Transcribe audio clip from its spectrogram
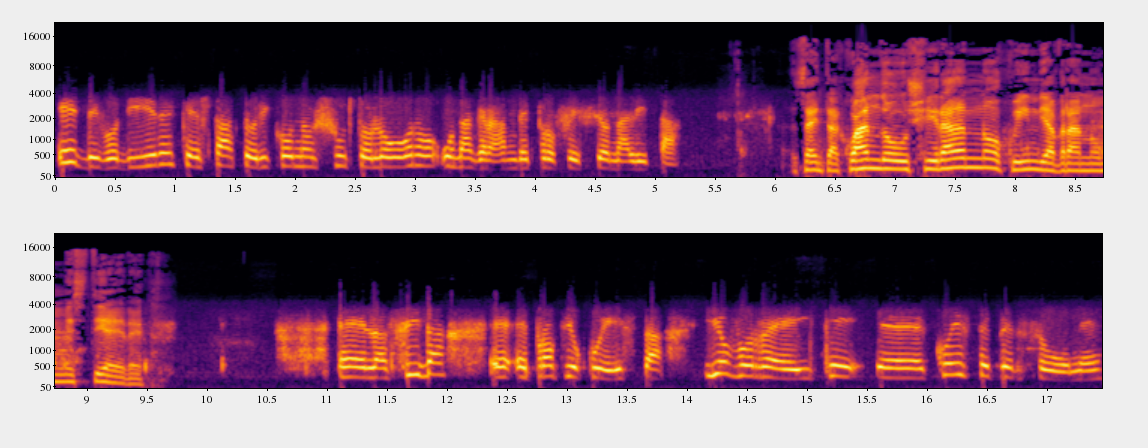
e devo dire che è stato riconosciuto loro una grande professionalità. Senta, quando usciranno quindi avranno un mestiere? Eh, la sfida è, è, proprio questa. Io vorrei che eh, queste persone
